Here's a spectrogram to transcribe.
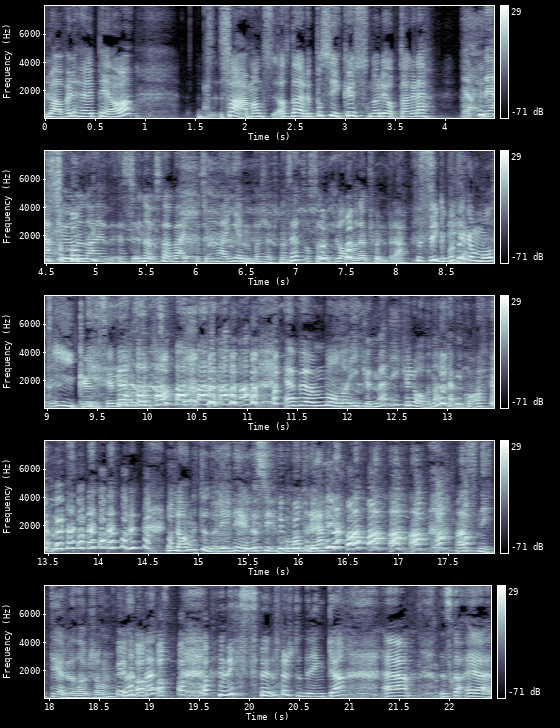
lav eller høy pH, så er man, altså, da er du på sykehus når de oppdager det. Ja, det er ikke hun, hun er, hun skal være ikke på sykehus, hun er hjemme på kjøkkenet sitt og så blander det pulveret. Er sikker på at jeg ikke har målt IQ-en sin. Jeg bør måle IQ-en min, ikke lovende 5,5. Langt under de ideelle 7,3. Det er snitt i hele redaksjonen. Mikser min første drink, ja. Eh, det skal, eh,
